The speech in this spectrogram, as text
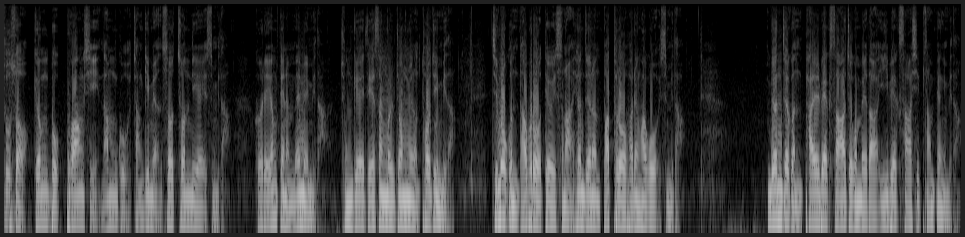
주소 경북 포항시 남구 장기면 서촌리에 있습니다. 거래 형태는 매매입니다. 중개 대상물 종류는 토지입니다. 지목은 답으로 되어 있으나 현재는 밭으로 활용하고 있습니다. 면적은 804제곱미터 243평입니다.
